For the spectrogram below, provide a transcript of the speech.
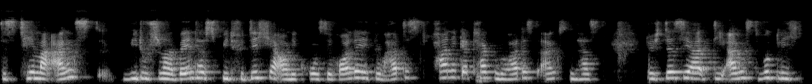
das Thema Angst, wie du schon erwähnt hast, spielt für dich ja auch eine große Rolle. Du hattest Panikattacken, du hattest Angst und hast durch das ja die Angst wirklich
